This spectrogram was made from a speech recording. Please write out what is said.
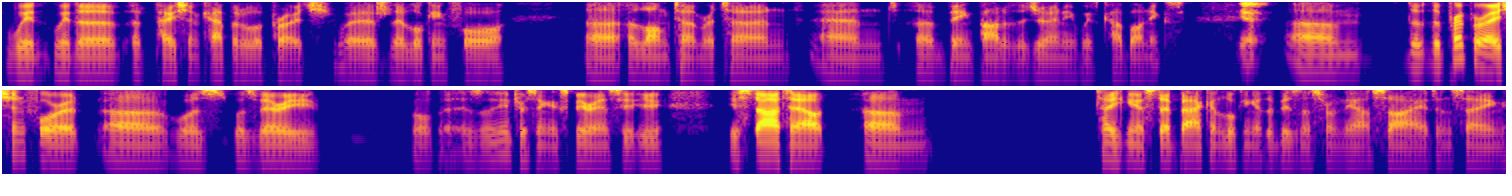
with with a, a, patient capital approach where they're looking for uh, a long term return and uh, being part of the journey with Carbonix. Yeah. Um, the the preparation for it uh, was was very well. It was an interesting experience. You, you you start out um, taking a step back and looking at the business from the outside and saying,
